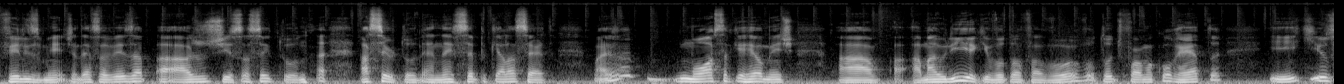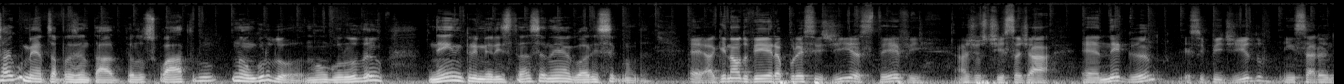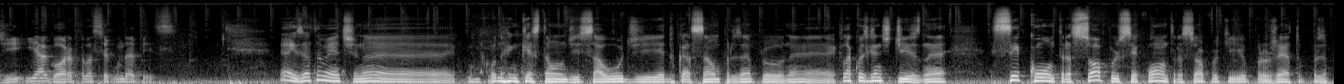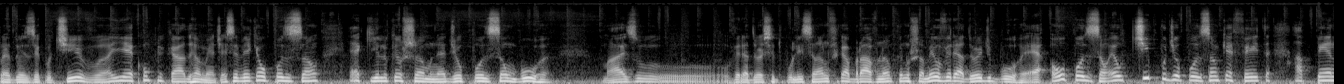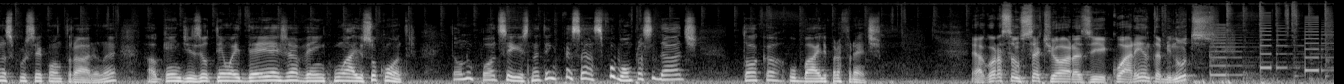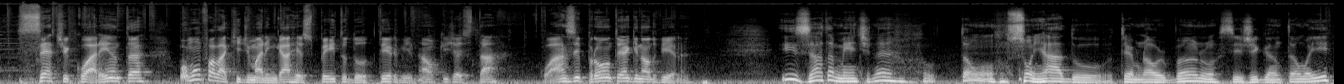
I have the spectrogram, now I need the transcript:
felizmente, dessa vez a, a justiça aceitou, né? acertou, né? Nem sempre que ela acerta. Mas né, mostra que realmente a, a, a maioria que votou a favor votou de forma correta e que os argumentos apresentados pelos quatro não grudou, não grudam nem em primeira instância, nem agora em segunda. É, Aguinaldo Vieira, por esses dias, teve a justiça já é, negando esse pedido em Sarandi e agora pela segunda vez. É, exatamente, né? Quando é em questão de saúde educação, por exemplo, né? É aquela coisa que a gente diz, né? Ser contra só por ser contra, só porque o projeto, por exemplo, é do executivo, aí é complicado realmente. Aí você vê que a oposição é aquilo que eu chamo, né? De oposição burra mas o, o, vereador Cito Polícia lá não fica bravo, não, porque eu não chamei o vereador de burro. É a oposição, é o tipo de oposição que é feita apenas por ser contrário. Né? Alguém diz, eu tenho uma ideia e já vem com, ah, eu sou contra. Então não pode ser isso, né? Tem que pensar, se for bom para a cidade, toca o baile para frente. É, agora são 7 horas e 40 minutos. 7 e 40 Bom, vamos falar aqui de Maringá a respeito do terminal que já está quase pronto, hein, Aguinaldo Vieira? Exatamente, né? O tão sonhado terminal urbano, esse gigantão aí,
